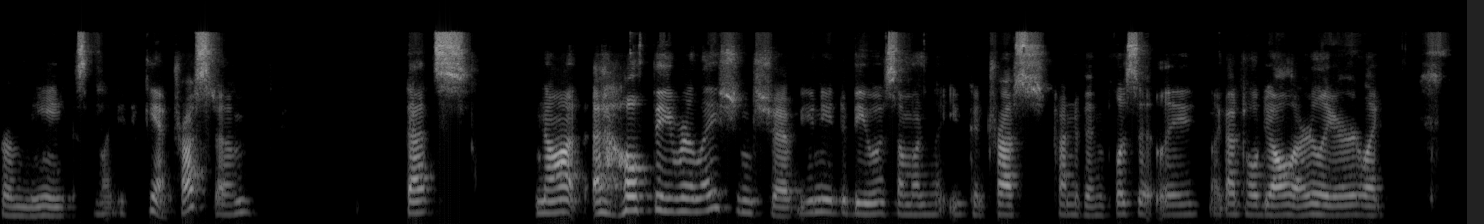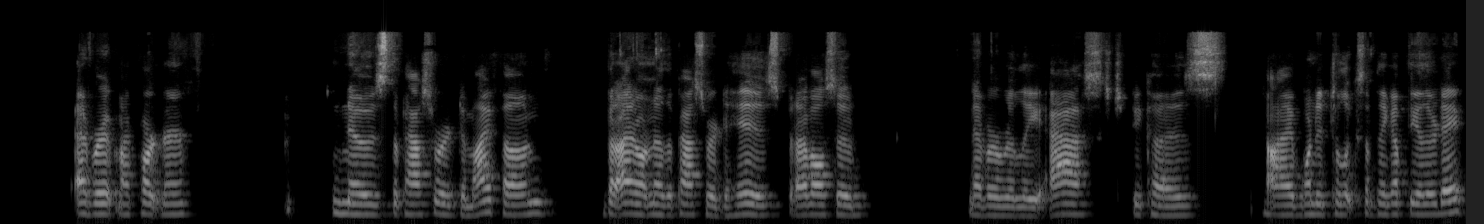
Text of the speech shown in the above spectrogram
for me because I'm like, if you can't trust them, that's not a healthy relationship. You need to be with someone that you can trust kind of implicitly. Like I told y'all earlier, like Everett, my partner, knows the password to my phone, but I don't know the password to his. But I've also never really asked because I wanted to look something up the other day.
